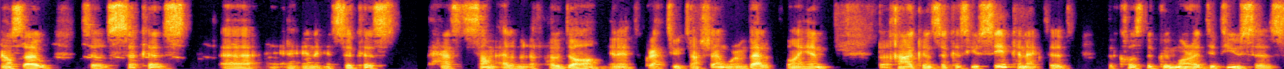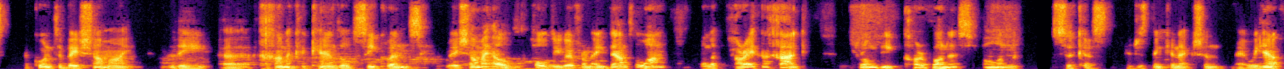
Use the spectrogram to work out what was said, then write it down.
How so? So Sukkot uh, and, and Sukkot has some element of Hodah in it, gratitude to Hashem, we're enveloped by Him. But Hanukkah and Sukkot you see are connected because the Gemara deduces, according to Beis Shammai, the uh, Hanukkah candle sequence, where Shammai held, hold you go from eight down to one, on the Parei HaChag, from the Karbonis on Sukkot. Interesting connection there we have.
